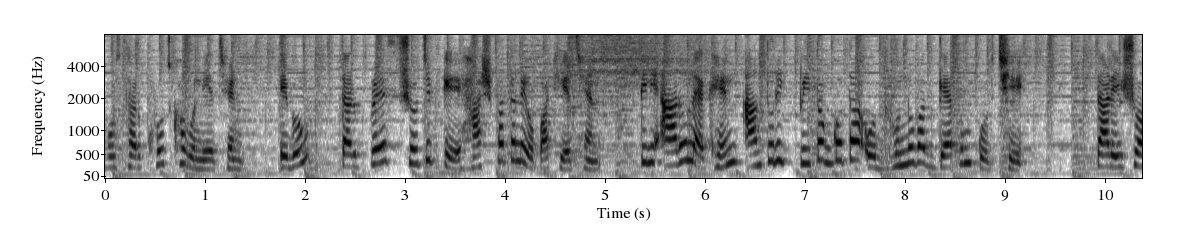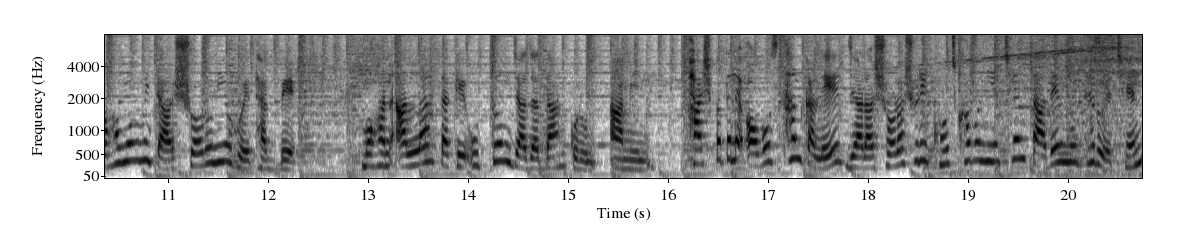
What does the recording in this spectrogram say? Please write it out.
অবস্থার খোঁজ খবর নিয়েছেন। এবং তার প্রেস সচিবকে হাসপাতালেও পাঠিয়েছেন। তিনি আরও লেখেন, আন্তরিক কৃতজ্ঞতা ও ধন্যবাদ জ্ঞাপন করছি। তার এই সহমর্মিতা স্মরণীয় হয়ে থাকবে। মহান আল্লাহ তাকে উত্তম যা যা দান করুন। আমিন। হাসপাতালে অবস্থানকালে যারা সরাসরি খোঁজ খবর নিয়েছেন, তাদের মধ্যে রয়েছেন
